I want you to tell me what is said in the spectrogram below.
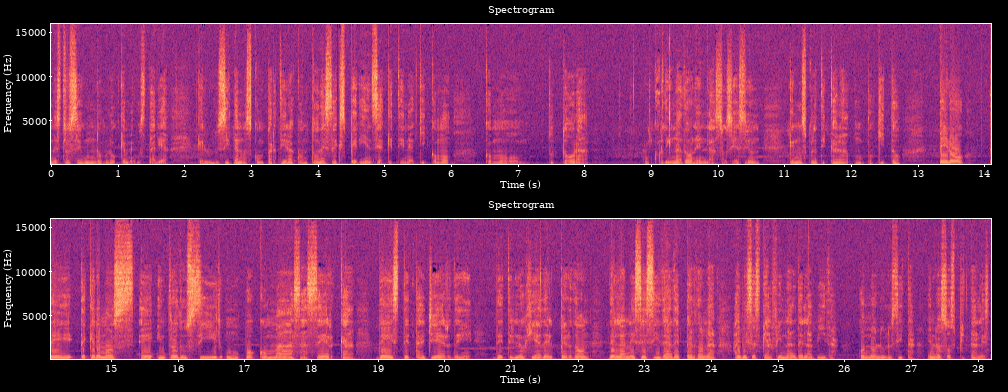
nuestro segundo bloque me gustaría que Lucita nos compartiera con toda esa experiencia que tiene aquí como, como tutora coordinadora en la asociación, que nos platicara un poquito, pero te, queremos eh, introducir un poco más acerca de este taller de, de trilogía del perdón, de la necesidad de perdonar. Hay veces que al final de la vida, o no, Lulucita, en los hospitales,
